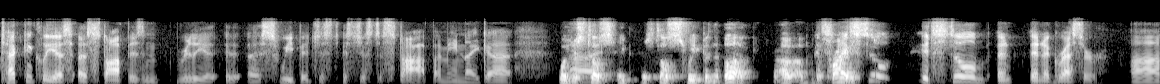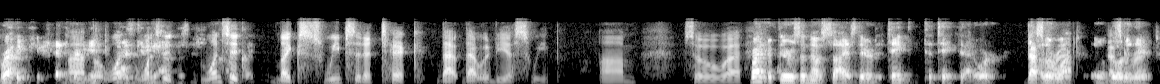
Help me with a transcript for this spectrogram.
technically a, a, stop isn't really a, a sweep. It just, it's just a stop. I mean, like, uh, Well, you're still Uh, sweep, you're still sweeping the book of, of the it's, it's price, still, it's still an, an aggressor. Um, right? Uh, but once, once it, once it like sweeps at a tick, that, that would be a sweep. Um, so, uh, Right, if there's enough size there to take, to take that order. that's Otherwise, correct. It'll That's go to the correct.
